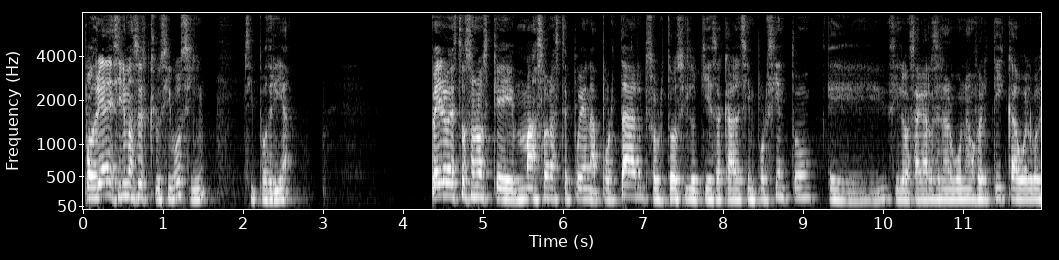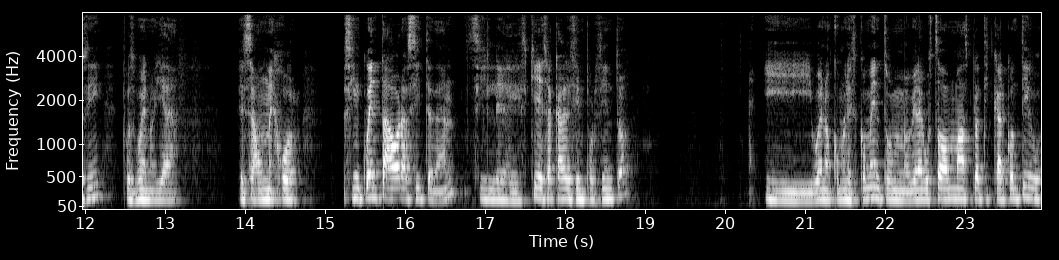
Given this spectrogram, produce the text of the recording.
podría decir más exclusivo, sí, sí podría. Pero estos son los que más horas te pueden aportar, sobre todo si lo quieres sacar al 100%, que si los agarras en alguna ofertica o algo así, pues bueno, ya es aún mejor. 50 horas sí te dan, si les quieres sacar el 100%. Y bueno, como les comento, me hubiera gustado más platicar contigo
